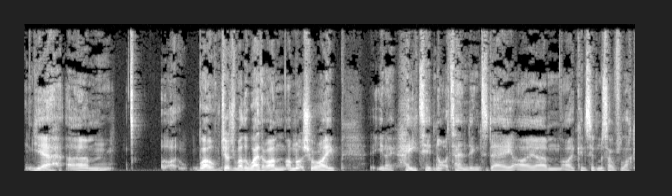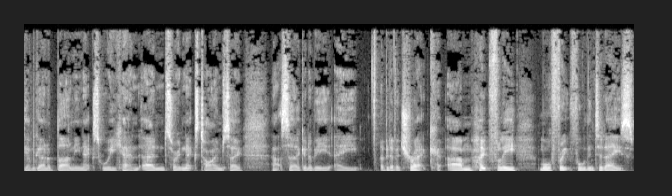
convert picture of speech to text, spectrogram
yeah, um, uh, well, judging by the weather, I'm I'm not sure I, you know, hated not attending today. I um I consider myself lucky. I'm going to Burnley next weekend, and sorry, next time. So that's uh, going to be a a bit of a trek. Um, hopefully more fruitful than today's.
